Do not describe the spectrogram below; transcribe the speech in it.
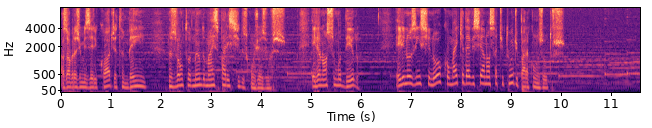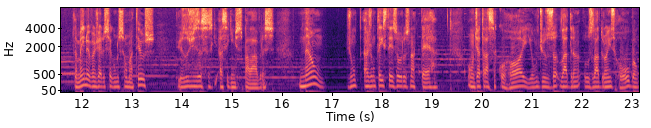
As obras de misericórdia também nos vão tornando mais parecidos com Jesus. Ele é o nosso modelo. Ele nos ensinou como é que deve ser a nossa atitude para com os outros. Também no Evangelho segundo São Mateus, Jesus diz as, as seguintes palavras: Não ajunteis tesouros na terra, onde a traça corrói, onde os, ladrão, os ladrões roubam,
